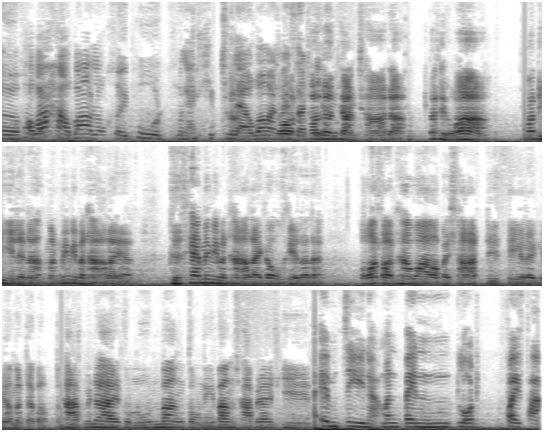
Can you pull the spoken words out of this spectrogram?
เออเพราะว่าฮาวาเราเคยพูดเมื่อไงคลิปที่แล้วว่ามันก็ไม่เสถีถ้ายรเรื่องการชาร์จอะก็ถือว่าก็ดีเลยนะ มันไม่มีปัญหาอะไรอะคือแค่ไม่มีปัญหาอะไรก็โอเคแล้วแหละ เพราะว่าตอนฮาวาไปชาร์จ DC อะไรเงี้ยมันจะแบบชาร์จไม่ได้ตรงนู้นบ้างตรงนี้บ้างชาร์จไม่ได้ที MG เนี่ยมันเป็นรถไฟฟ้า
